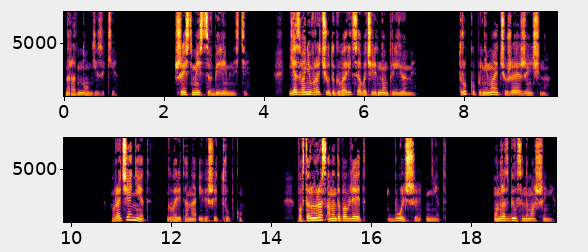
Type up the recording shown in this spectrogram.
на родном языке. Шесть месяцев беременности. Я звоню врачу договориться об очередном приеме. Трубку поднимает чужая женщина. «Врача нет», — говорит она и вешает трубку. Во второй раз она добавляет «больше нет». Он разбился на машине.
